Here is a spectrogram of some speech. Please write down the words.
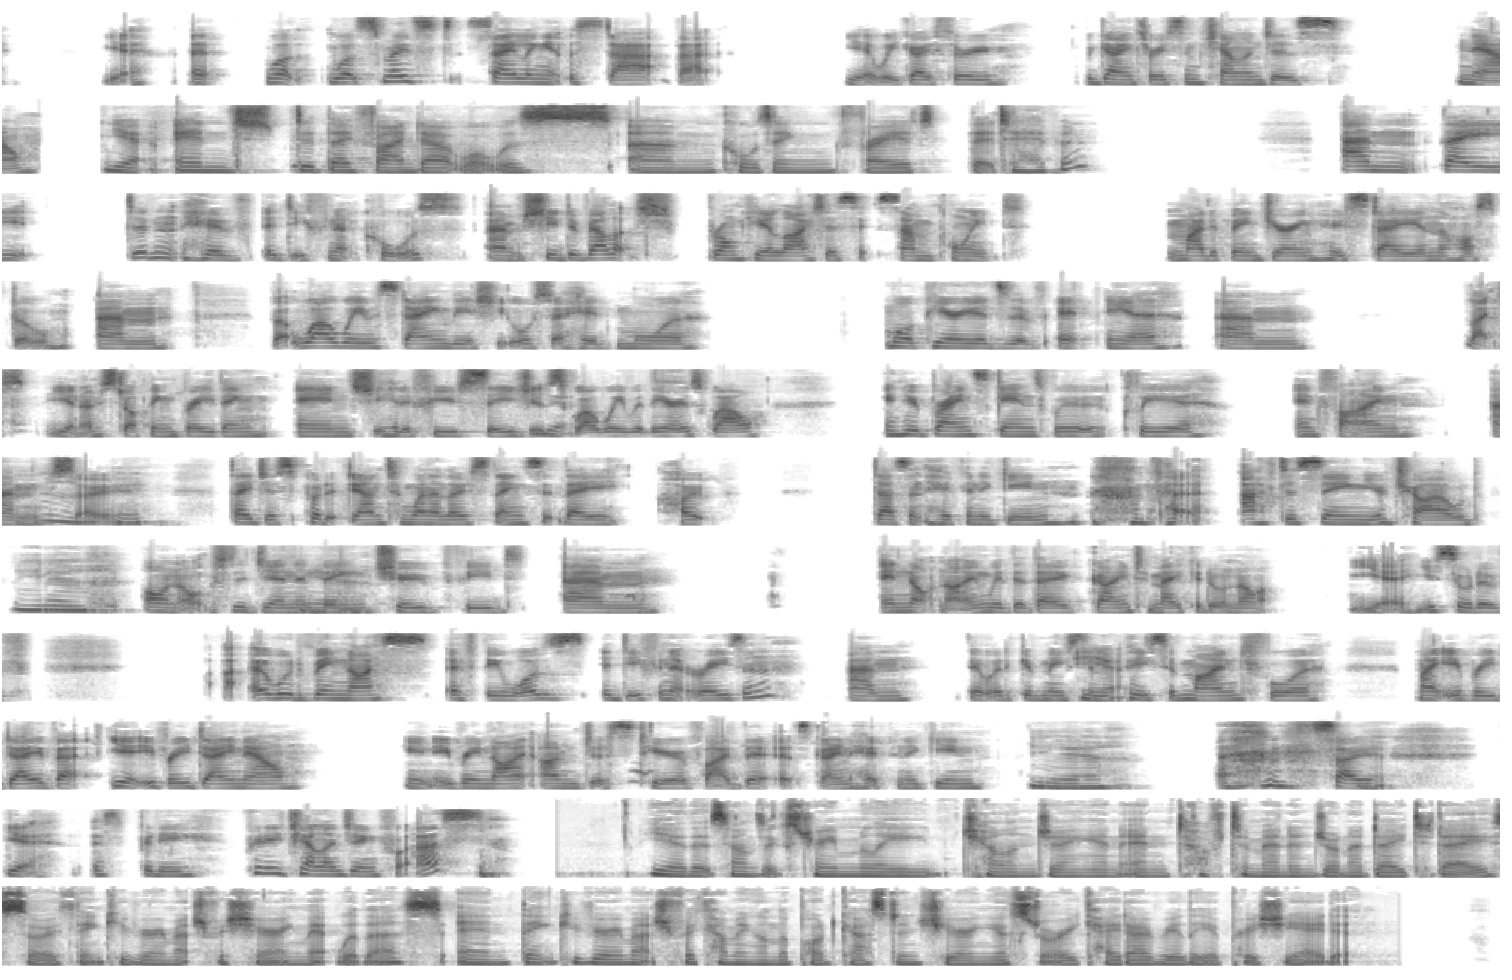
yeah, it, what, was smooth sailing at the start, but yeah, we go through, we're going through some challenges now. Yeah. And did they find out what was, um, causing Freya that to happen? Um, they didn't have a definite cause. Um, she developed bronchiolitis at some point, might have been during her stay in the hospital. Um, but while we were staying there, she also had more, more periods of apnea, um, like, you know, stopping breathing. And she had a few seizures yeah. while we were there as well. And her brain scans were clear and fine. Um, oh, so okay. they just put it down to one of those things that they hope doesn't happen again. but after seeing your child yeah. on oxygen and yeah. being tube fed, um, and not knowing whether they're going to make it or not, yeah, you sort of, it would have been nice if there was a definite reason. Um, that would give me some yeah. peace of mind for my everyday. But yeah, every day now and every night, I'm just terrified that it's going to happen again. Yeah. Um, so yeah. yeah, it's pretty, pretty challenging for us. Yeah, that sounds extremely challenging and, and tough to manage on a day to day. So thank you very much for sharing that with us. And thank you very much for coming on the podcast and sharing your story, Kate. I really appreciate it.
